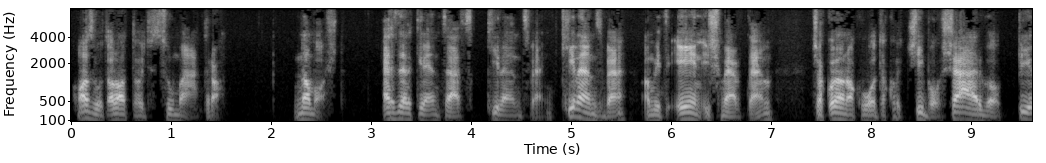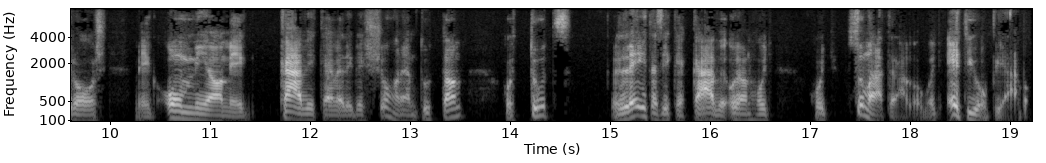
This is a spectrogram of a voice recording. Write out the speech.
az volt alatta, hogy Sumatra. Na most, 1999-ben, amit én ismertem, csak olyanok voltak, hogy csibó sárga, piros, még omnia, még kávékeverék, és soha nem tudtam, hogy tudsz, létezik-e kávé olyan, hogy, hogy Szumátráló, vagy Etiópiában.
